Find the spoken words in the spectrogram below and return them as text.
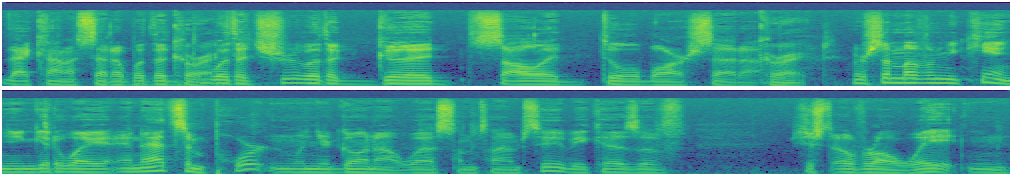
that kind of setup with a Correct. with a tr- with a good solid dual bar setup. Correct. Or some of them you can you can get away, and that's important when you're going out west sometimes too because of just overall weight and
